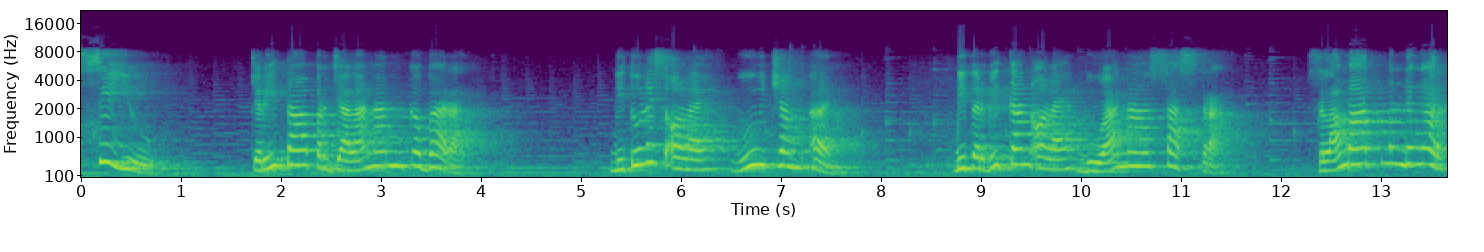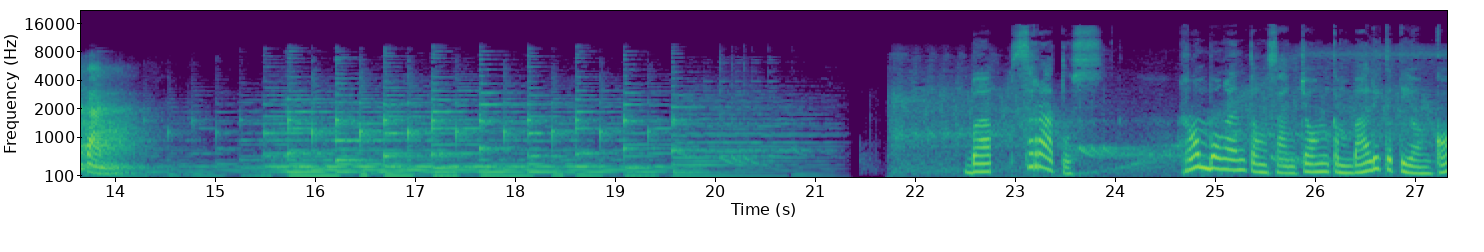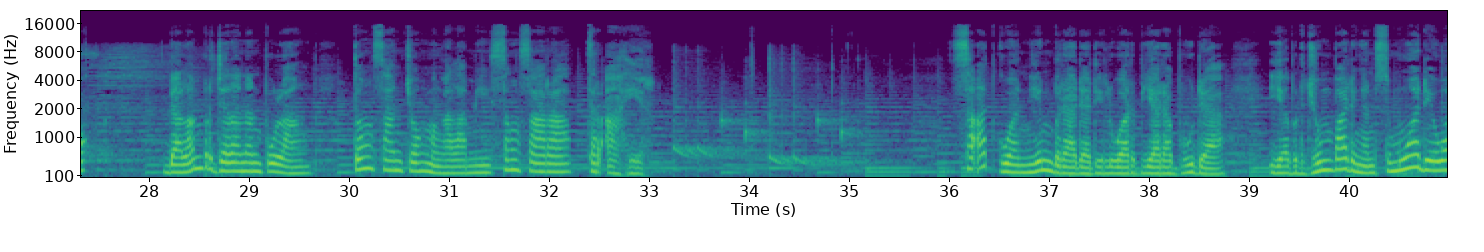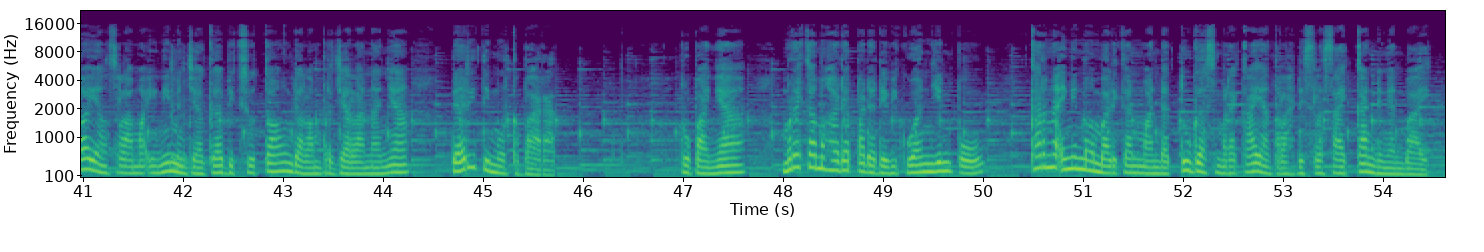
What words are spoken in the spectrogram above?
See You. Cerita Perjalanan ke Barat. Ditulis oleh Wu Cheng En Diterbitkan oleh Buana Sastra. Selamat mendengarkan. Bab 100 Rombongan Tong Sancong kembali ke Tiongkok dalam perjalanan pulang, Tong Sancong mengalami sengsara terakhir. Saat Guan Yin berada di luar biara Buddha, ia berjumpa dengan semua dewa yang selama ini menjaga Biksu Tong dalam perjalanannya dari timur ke barat. Rupanya, mereka menghadap pada Dewi Guan Yin Po karena ingin mengembalikan mandat tugas mereka yang telah diselesaikan dengan baik.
